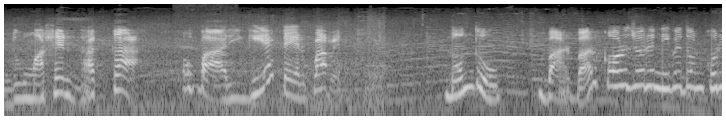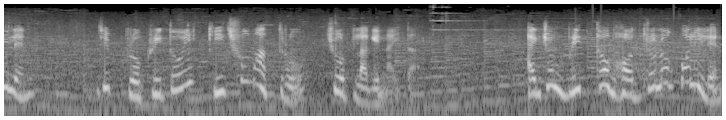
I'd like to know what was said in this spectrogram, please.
দু মাসের ধাক্কা ও বাড়ি গিয়ে টের পাবেন নন্দ বারবার করজোরে নিবেদন করিলেন যে প্রকৃতই কিছু মাত্র চোট লাগে নাই তার। একজন বৃদ্ধ ভদ্রলোক বলিলেন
